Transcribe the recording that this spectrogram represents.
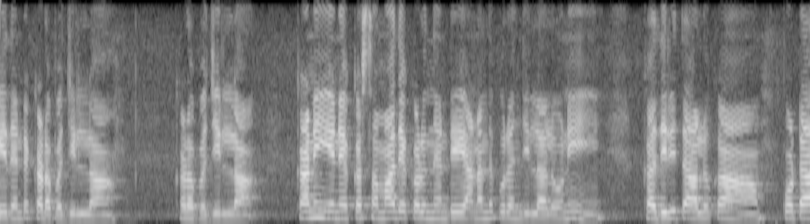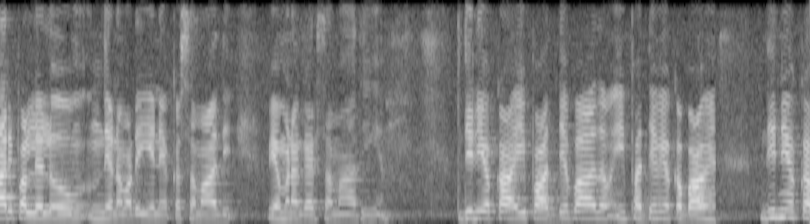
ఏదంటే కడప జిల్లా కడప జిల్లా. కానీ ఈయన యొక్క సమాధి ఎక్కడుందంటే అనంతపురం జిల్లాలోని కదిరి తాలూకా కొటారిపల్లెలో ఉంది అన్నమాట ఈయన యొక్క సమాధి వేమన గారి సమాధి. దీని యొక్క ఈ పద్యపాదం ఈ పద్యం యొక్క భావం దీని యొక్క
